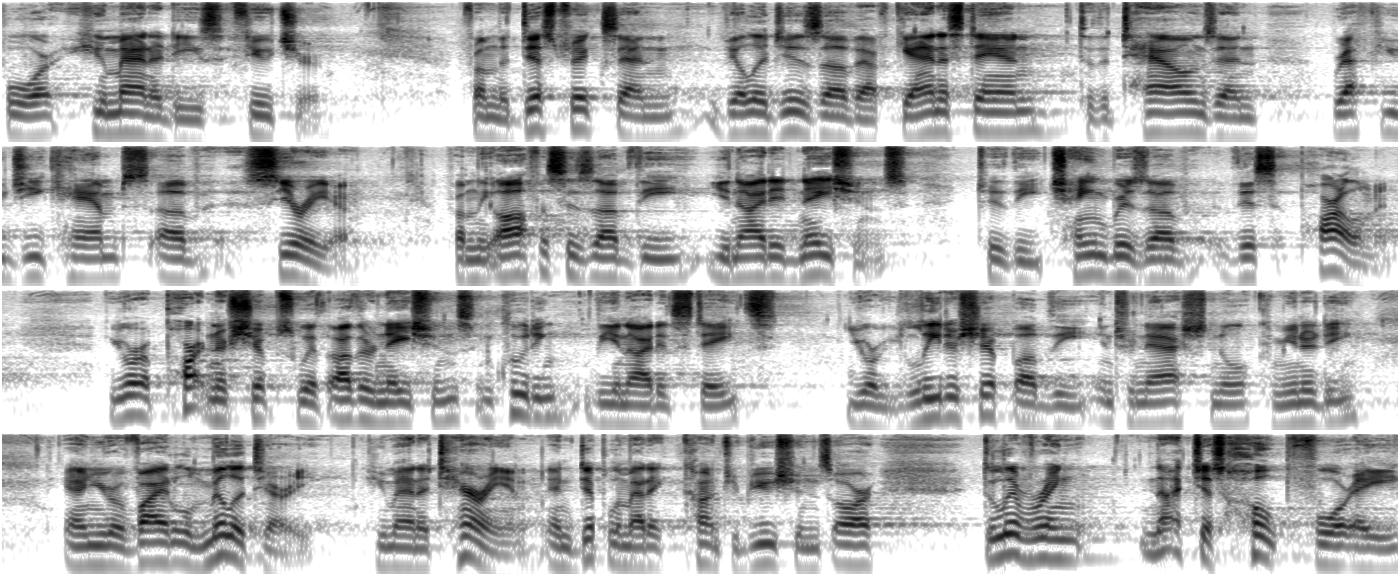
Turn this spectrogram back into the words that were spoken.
for humanity's future. From the districts and villages of Afghanistan to the towns and refugee camps of Syria, from the offices of the United Nations to the chambers of this parliament, your partnerships with other nations, including the United States, your leadership of the international community, and your vital military, humanitarian, and diplomatic contributions are delivering not just hope for a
